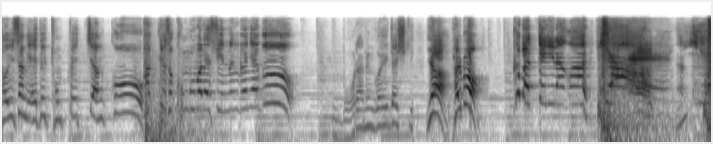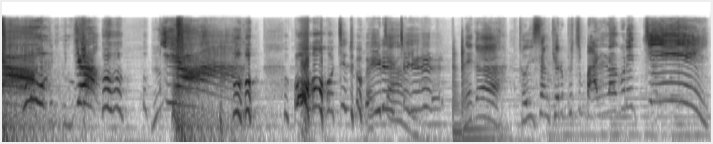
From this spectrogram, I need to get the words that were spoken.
더 이상 애들 돈 뺏지 않고 학교에서 공부만 할 수 있는 거냐고 뭐라는 거야 이 자식이 야 발봉 그만 때리라고 야! 야! 야! 어, 야! 어, 진짜 왜 이래 짱. 진짜 얘 내가 더 이상 괴롭히지 말라고 그랬지!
